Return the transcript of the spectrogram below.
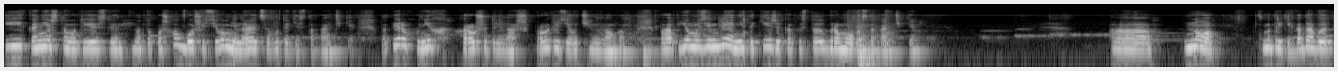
И, конечно, вот если на то пошло, больше всего мне нравятся вот эти стаканчики. Во-первых, у них хороший дренаж, прорези очень много. По объему земли они такие же, как и 100-граммовые стаканчики. А, но Смотрите, когда вы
